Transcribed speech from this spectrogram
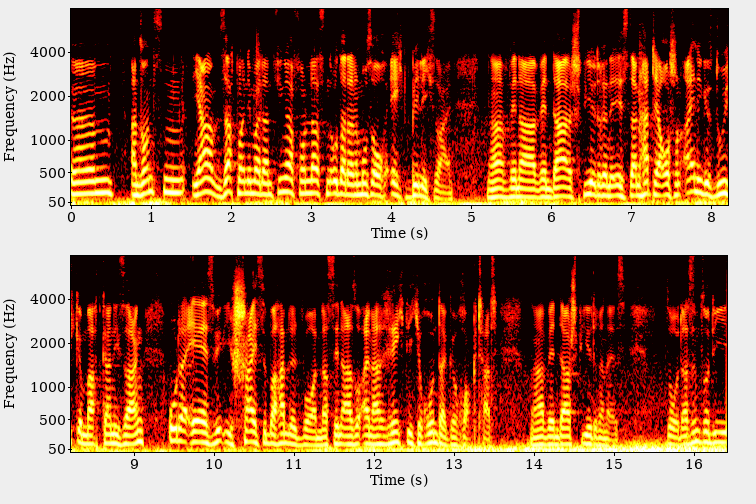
Ähm, ansonsten, ja, sagt man immer dann Finger von lassen oder dann muss er auch echt billig sein. Na, wenn, er, wenn da Spiel drin ist, dann hat er auch schon einiges durchgemacht, kann ich sagen. Oder er ist wirklich scheiße behandelt worden, dass den also einer richtig runtergerockt hat, na, wenn da Spiel drin ist. So, das sind so die,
